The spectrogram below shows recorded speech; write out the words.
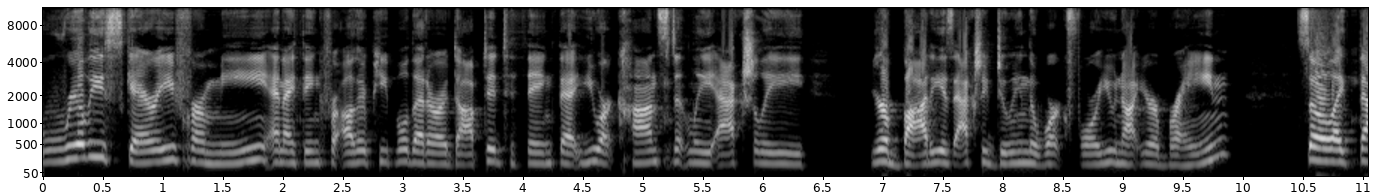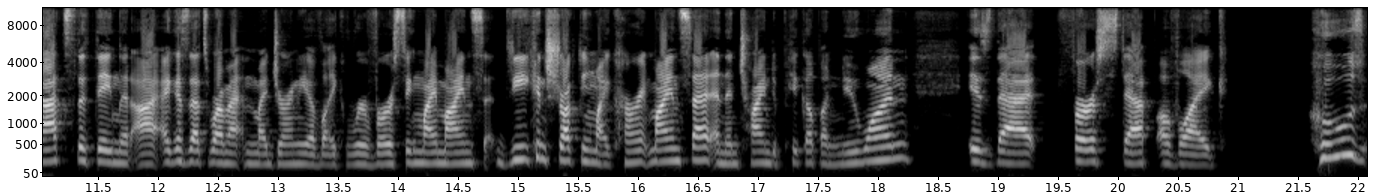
really scary for me and I think for other people that are adopted to think that you are constantly actually your body is actually doing the work for you, not your brain. So like that's the thing that I I guess that's where I'm at in my journey of like reversing my mindset, deconstructing my current mindset and then trying to pick up a new one is that first step of like who's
